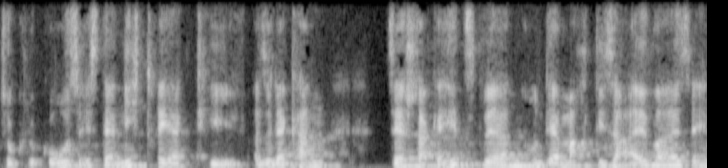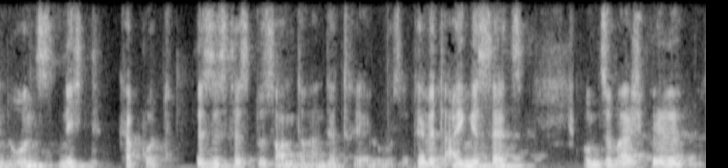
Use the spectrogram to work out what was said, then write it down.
zu Glucose ist der nicht reaktiv. Also der kann sehr stark erhitzt werden und der macht diese Eiweiße in uns nicht kaputt. Das ist das Besondere an der Trehalose. Der wird eingesetzt, um zum Beispiel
